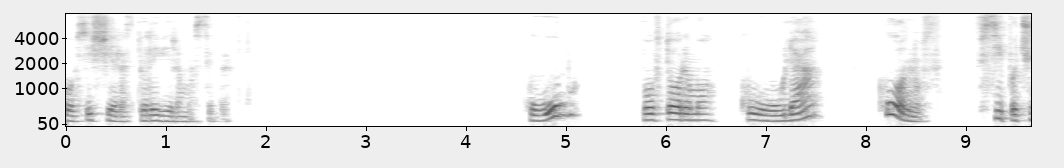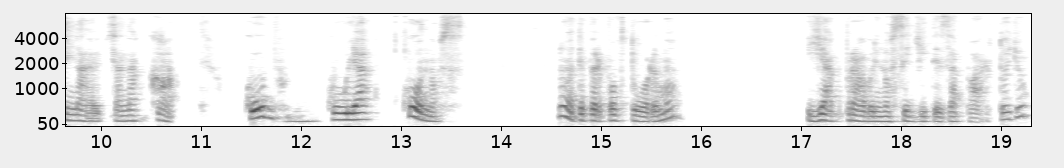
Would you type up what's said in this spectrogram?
Ось іще раз перевіримо себе. Куб, повторимо куля, конус. Всі починаються на К. Куб, куля, конус. Ну, а тепер повторимо, як правильно сидіти за партою.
